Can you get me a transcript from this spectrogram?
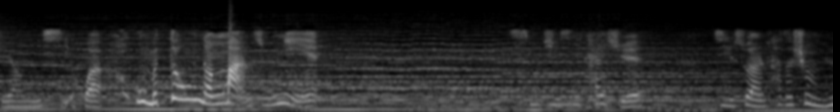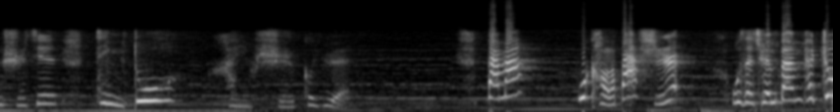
只要你喜欢，我们都能满足你。新学期开学，计算他的剩余时间，顶多还有十个月。爸妈，我考了八十，我在全班排中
